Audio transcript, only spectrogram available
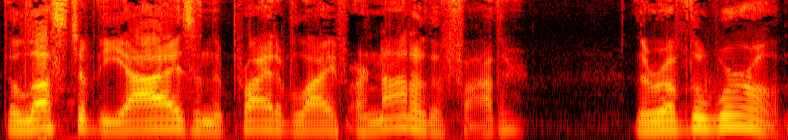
the lust of the eyes, and the pride of life are not of the Father. They're of the world.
